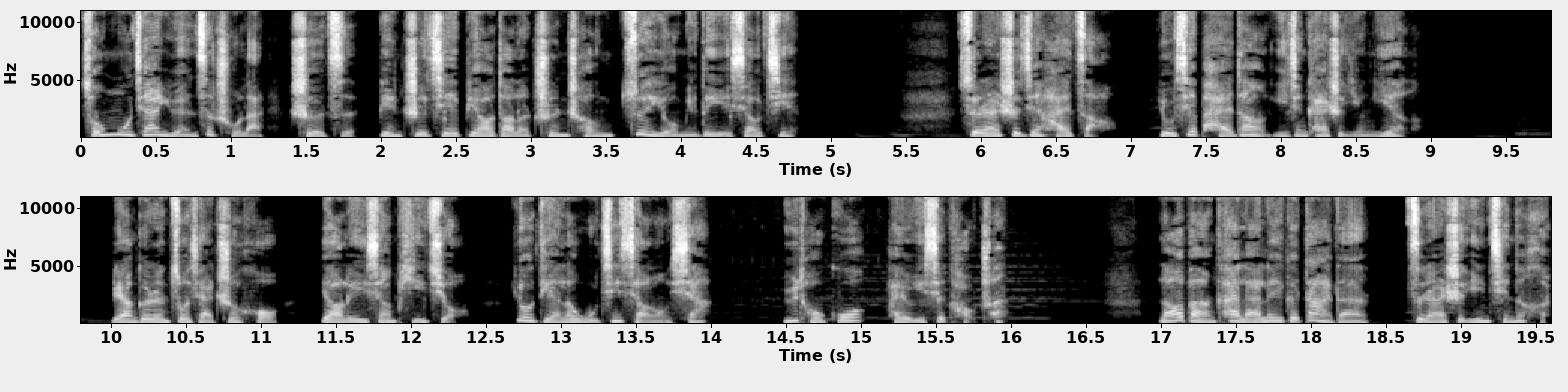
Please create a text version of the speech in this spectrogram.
从穆家园子出来，车子便直接飙到了春城最有名的夜宵街。虽然时间还早，有些排档已经开始营业了。两个人坐下之后，要了一箱啤酒，又点了五斤小龙虾、鱼头锅，还有一些烤串。老板看来了一个大单，自然是殷勤的很。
